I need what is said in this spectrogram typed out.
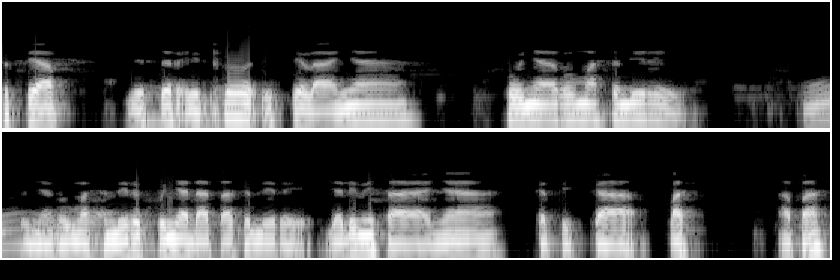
setiap user itu istilahnya punya rumah sendiri. Hmm, punya rumah ya. sendiri, punya data sendiri. Jadi misalnya ketika pas apa?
